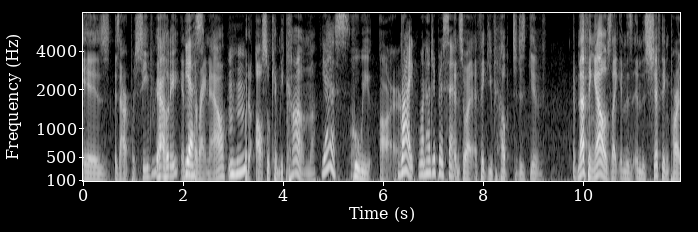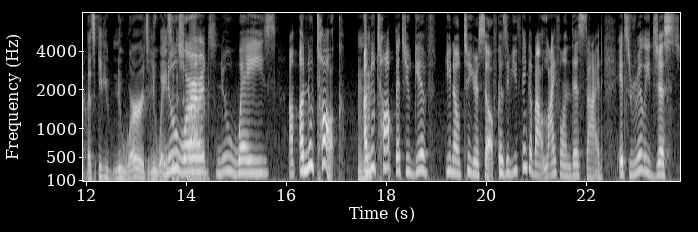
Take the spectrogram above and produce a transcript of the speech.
is is our perceived reality in Yes. the right now, Mhm. but it also can become Yes. who we are. Right. One hundred percent. And so I, I think you've helped to just give, if nothing else, like in this in this shifting part, let's give you new words, new ways to New words, new ways, um, a new talk, Mm-hmm. a new talk that you give, you know, to yourself. Because if you think about life on this side, it's really just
